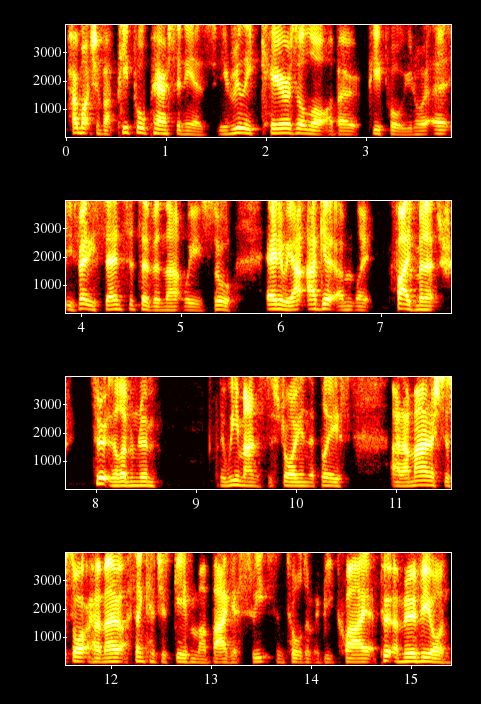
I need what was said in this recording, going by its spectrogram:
how much of a people person he is. He really cares a lot about people. You know, uh, he's very sensitive in that way. So anyway, I, I get him like five minutes through to the living room. The wee man's destroying the place. And I managed to sort him out. I think I just gave him a bag of sweets and told him to be quiet, put a movie on,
